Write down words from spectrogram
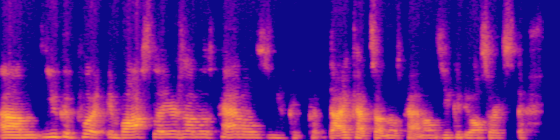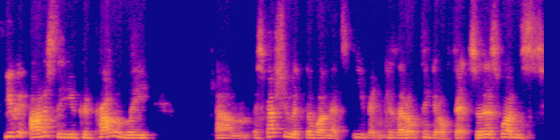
Um, you could put embossed layers on those panels. You could put die cuts on those panels. You could do all sorts of. You could, honestly, you could probably um, especially with the one that's even, because I don't think it'll fit. So this one's,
